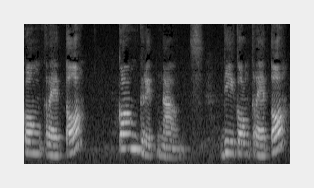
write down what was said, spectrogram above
konkreto, concrete nouns. Di konkreto,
